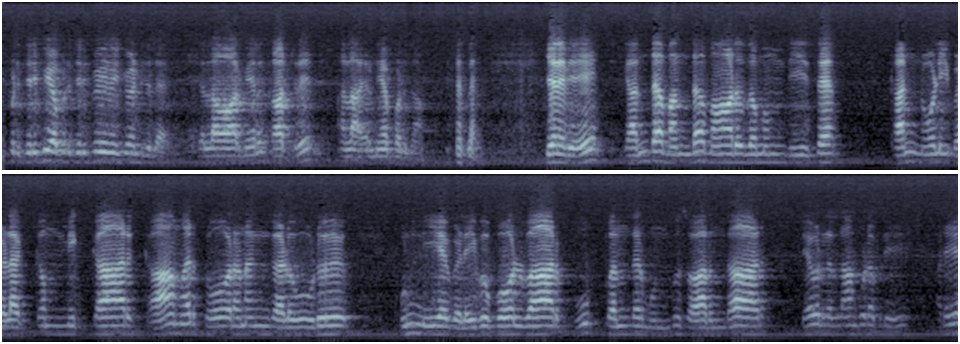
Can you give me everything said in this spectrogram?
இப்படி திருப்பி அப்படி திருப்பி நிற்க வேண்டியதில்லை. எல்லார் மேலும் காற்று நல்லா அருமையா எனவே கந்த மந்த மாருதமும் வீச கண் ஒளி விளக்கம் மிக்கார் காமர் தோரணங்களோடு புண்ணிய விளைவு போல்வார் பூப்பந்தர் முன்பு சார்ந்தார். தேவர்கள் எல்லாம் கூட அப்படி அடையே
